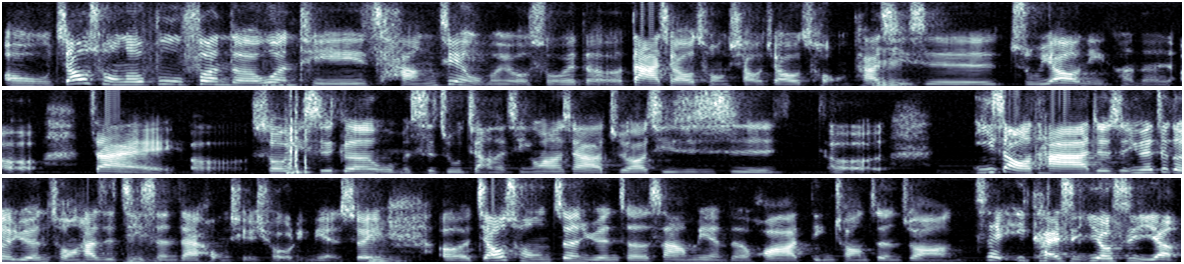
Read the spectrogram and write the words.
哦，胶虫的部分的问题常见，我们有所谓的大胶虫、小胶虫，它其实主要你可能呃在呃兽医师跟我们饲主讲的情况下，主要其实是呃。依照它，就是因为这个原虫它是寄生在红血球里面，所以呃，胶虫症原则上面的话，临床症状这一开始又是一样，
